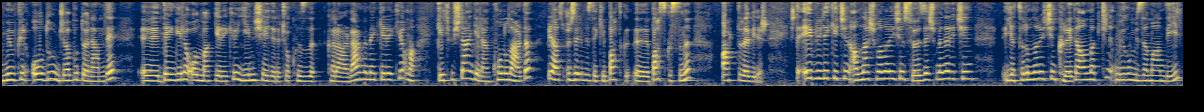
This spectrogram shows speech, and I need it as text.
mümkün olduğunca bu dönemde e, dengeli olmak gerekiyor. Yeni şeylere çok hızlı karar vermemek gerekiyor ama geçmişten gelen konularda biraz üzerimizdeki batkı, e, baskısını arttırabilir. İşte evlilik için anlaşmalar için sözleşmeler için yatırımlar için kredi almak için uygun bir zaman değil.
